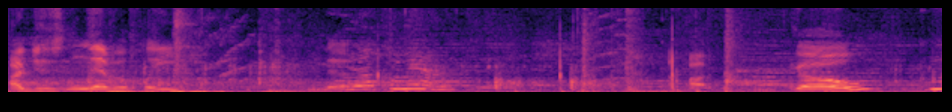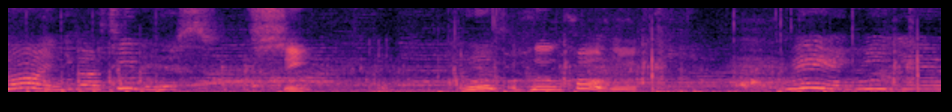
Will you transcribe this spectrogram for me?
I just never played. The, yeah, come here. Uh, go. Come on, you gotta see this. See. Who who called me? Me, I need you.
